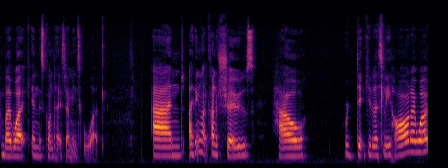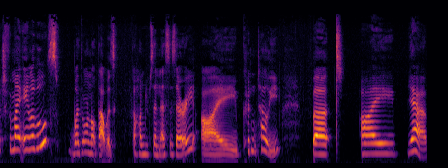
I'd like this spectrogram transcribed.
And by work in this context, I mean schoolwork. And I think that kind of shows how ridiculously hard I worked for my A levels. Whether or not that was 100% necessary, I couldn't tell you. But I, yeah,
